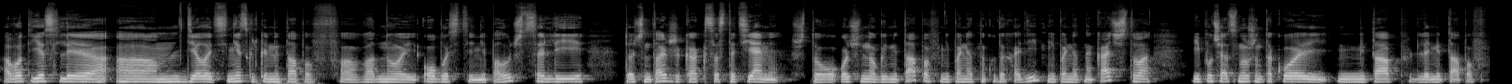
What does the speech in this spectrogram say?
а вот если э, делать несколько метапов в одной области, не получится ли точно так же, как со статьями, что очень много метапов, непонятно куда ходить, непонятно качество, и получается нужен такой метап для метапов?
